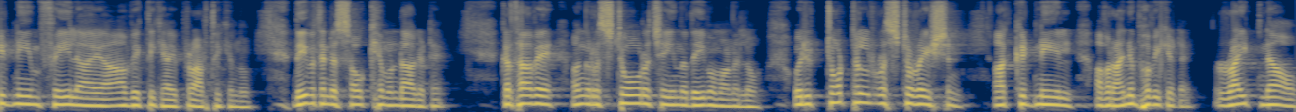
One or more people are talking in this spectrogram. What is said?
കിഡ്നിയും ഫെയിലായ ആ വ്യക്തിക്കായി പ്രാർത്ഥിക്കുന്നു. ദൈവത്തിന്റെ സൗഖ്യമുണ്ടാകട്ടെ കർത്താവെ അങ്ങ് റെസ്റ്റോർ ചെയ്യുന്ന ദൈവമാണല്ലോ. ഒരു ടോട്ടൽ റെസ്റ്റോറേഷൻ ആ കിഡ്നിയിൽ അവർ അനുഭവിക്കട്ടെ. Right now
